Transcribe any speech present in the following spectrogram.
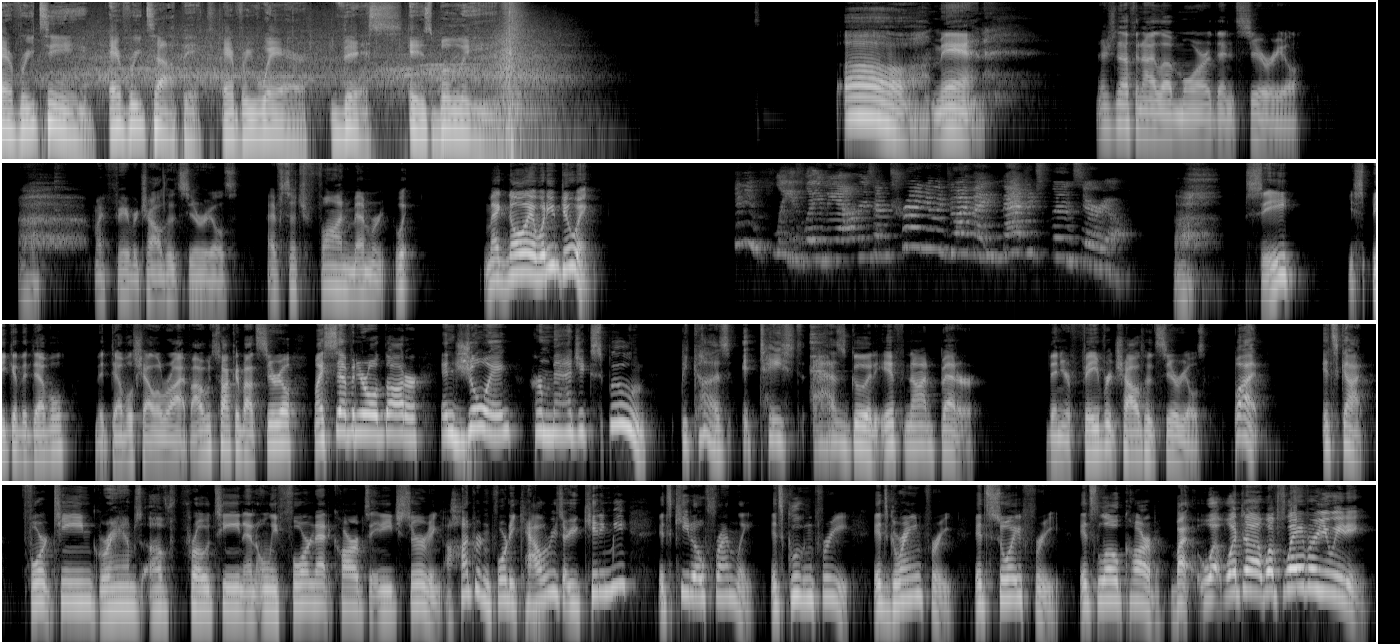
Every team, every topic, everywhere. This is Bleav. Oh man, there's nothing I love more than cereal. My favorite childhood cereals. I have such fond memory. Wait, Magnolia, what are you doing? Can you please lay me out of this? I'm trying to enjoy my magic spoon cereal. Oh, see? You speak of the devil, the devil shall arrive. I was talking about cereal, my seven year old daughter enjoying her magic spoon because it tastes as good, if not better, than your favorite childhood cereals. But it's got 14 grams of protein and only four net carbs in each serving. 140 calories? Are you kidding me? It's keto friendly. It's gluten free. It's grain free. It's soy free. It's low carb. But what what uh, what flavor are you eating?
